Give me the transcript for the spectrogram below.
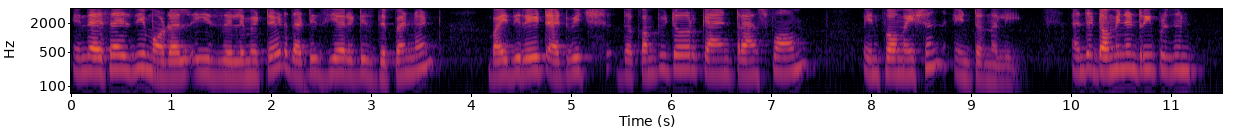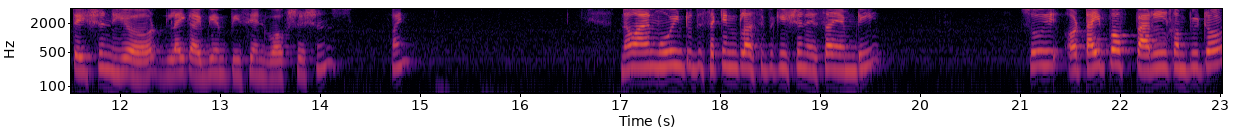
in the SISD model is limited that is here it is dependent by the rate at which the computer can transform information internally and the dominant representation here like IBM PC and workstations. Now I am moving to the second classification SIMD. So a type of parallel computer.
